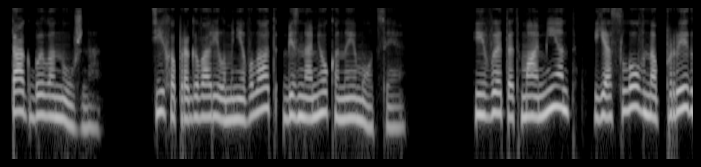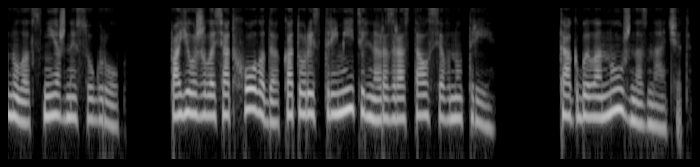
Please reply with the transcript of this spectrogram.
так было нужно», Тихо проговорил мне Влад без намека на эмоции. И в этот момент я словно прыгнула в снежный сугроб. Поежилась от холода, который стремительно разрастался внутри. Так было нужно, значит.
